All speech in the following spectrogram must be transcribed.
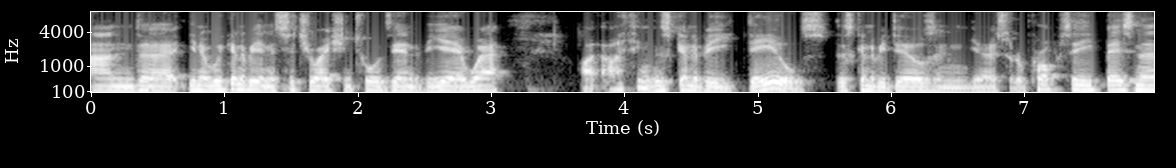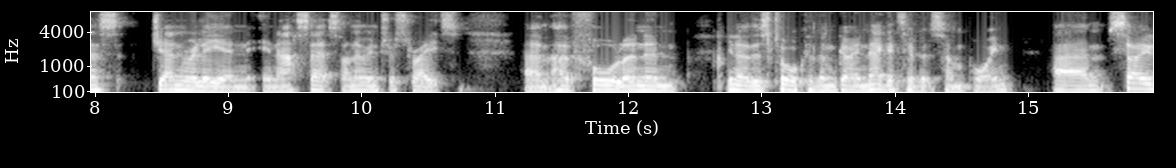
and uh, you know, we're going to be in a situation towards the end of the year where I, I think there's going to be deals. There's going to be deals in you know sort of property business, generally in in assets. I know interest rates um, have fallen, and you know there's talk of them going negative at some point. Um, so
